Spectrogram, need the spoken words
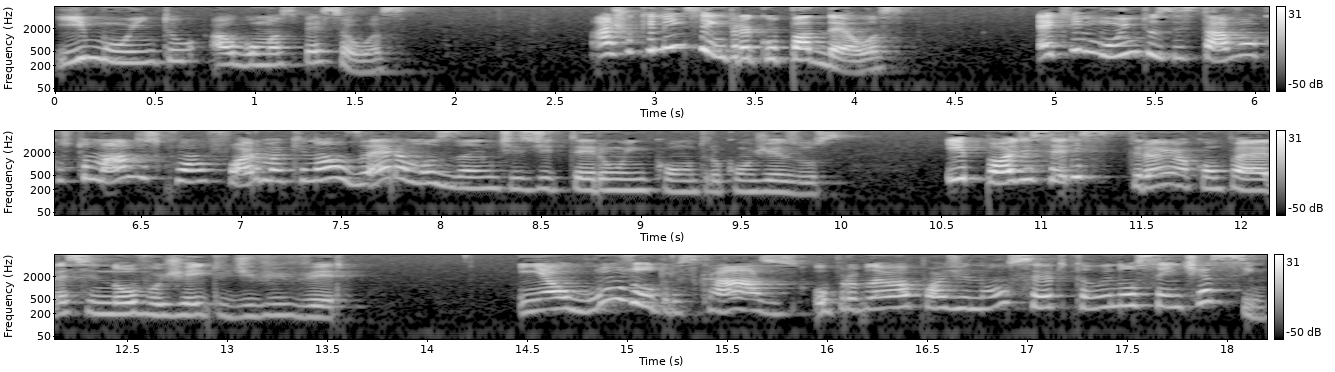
e muito algumas pessoas. Acho que nem sempre é culpa delas. É que muitos estavam acostumados com a forma que nós éramos antes de ter um encontro com Jesus. E pode ser estranho acompanhar esse novo jeito de viver. Em alguns outros casos, o problema pode não ser tão inocente assim.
